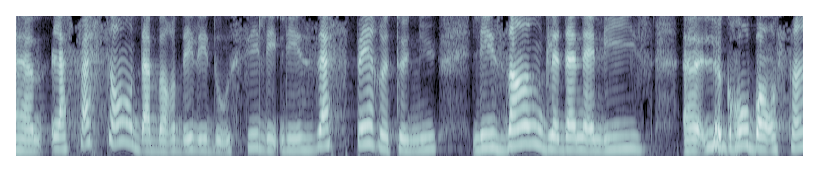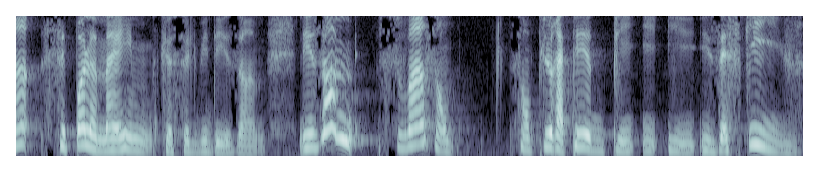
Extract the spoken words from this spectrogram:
euh, la façon d'aborder les dossiers, les, les aspects retenus, les angles d'analyse, euh, le gros bon sens, c'est pas le même que celui des hommes. Les hommes, souvent, sont sont plus rapides, puis ils, ils- ils esquivent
